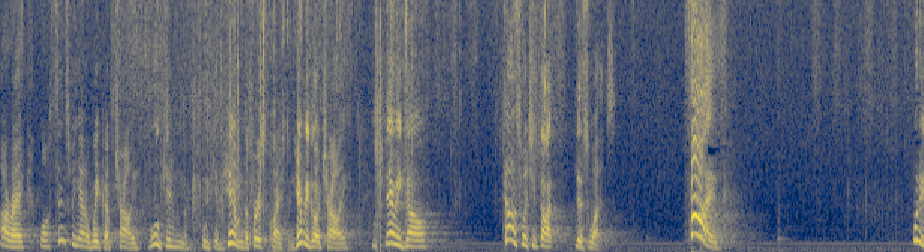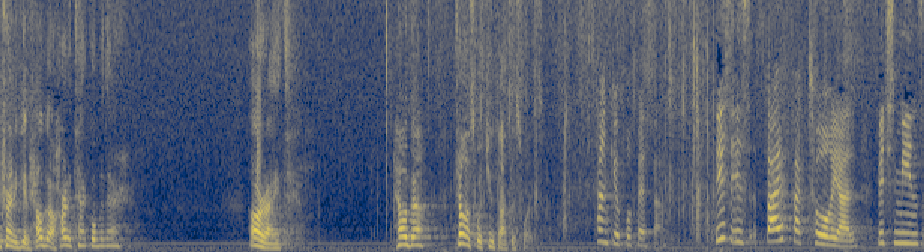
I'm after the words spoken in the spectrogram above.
All right, well, since we got to wake up Charlie, we'll give, him the, we'll give him the first question. Here we go, Charlie. There we go. Tell us what you thought this was. Five. What are you trying to give Helga a heart attack over there? All right. Helga, tell us what you thought this was. Thank you, Professor. This is 5 factorial, which means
